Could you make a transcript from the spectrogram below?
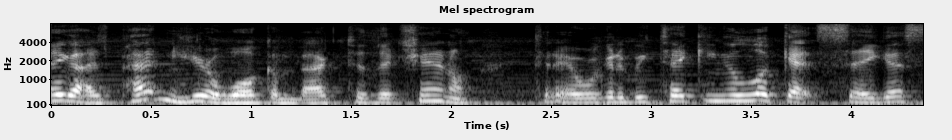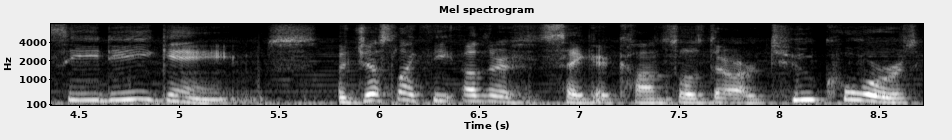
Hey guys, Patton here, welcome back to the channel. Today we're going to be taking a look at Sega CD games. So just like the other Sega consoles, there are two cores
